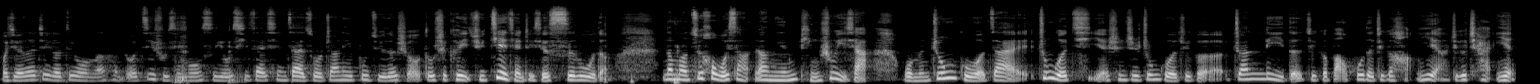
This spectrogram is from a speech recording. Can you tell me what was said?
我觉得这个对我们很多技术型公司，尤其在现在做专利布局的时候，都是可以去借鉴这些思路的。那么最后，我想让您评述一下，我们中国在中国企业，甚至中国这个专利的这个保护的这个行业啊，这个产业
